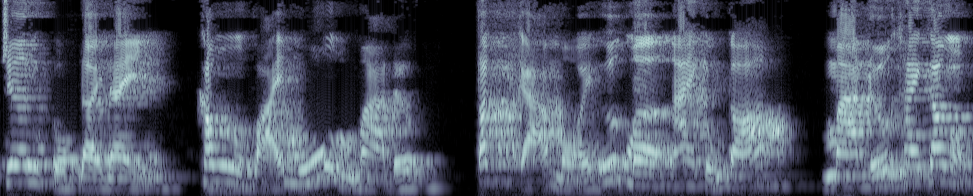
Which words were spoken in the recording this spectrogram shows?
trên cuộc đời này không phải muốn mà được tất cả mọi ước mơ ai cũng có, mà được hay không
